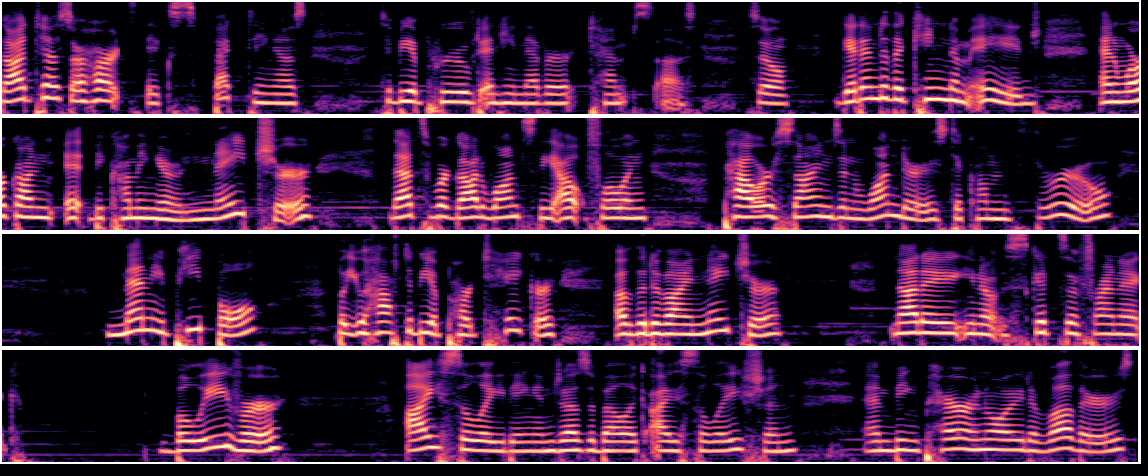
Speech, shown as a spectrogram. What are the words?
God tests our hearts expecting us to be approved and he never tempts us. So, get into the kingdom age and work on it becoming your nature. That's where God wants the outflowing power, signs, and wonders to come through many people, but you have to be a partaker of the divine nature, not a, you know, schizophrenic believer isolating in Jezebelic isolation and being paranoid of others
